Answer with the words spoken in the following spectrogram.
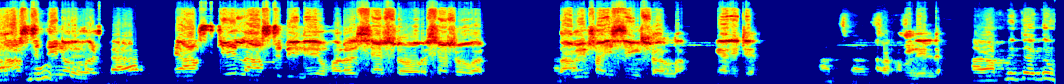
লাস্ট লাস্ট দিন ওভারটা আজকে লাস্ট দিন এই ওভারের শেষ শেষ ওভার আমি পাইছি ইনশাআল্লাহ গাড়িটা আচ্ছা আচ্ছা আলহামদুলিল্লাহ। আর আপনি তো একদম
